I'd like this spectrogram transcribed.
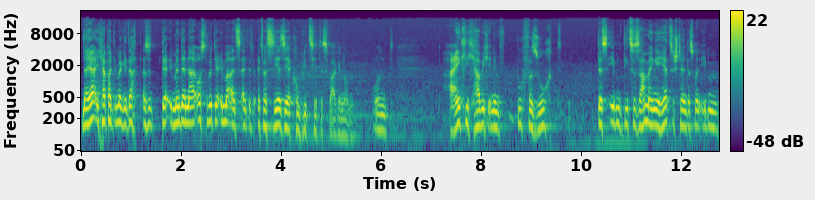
Naja, ich habe halt immer gedacht, also der, ich meine, der Nahe Osten wird ja immer als etwas sehr, sehr Kompliziertes wahrgenommen. Und eigentlich habe ich in dem Buch versucht, das eben die Zusammenhänge herzustellen, dass man eben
